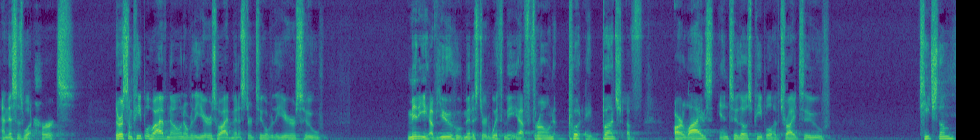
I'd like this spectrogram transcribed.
and this is what hurts. There are some people who I've known over the years, who I've ministered to over the years, who many of you who ministered with me have thrown, put a bunch of our lives into those people, have tried to teach them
